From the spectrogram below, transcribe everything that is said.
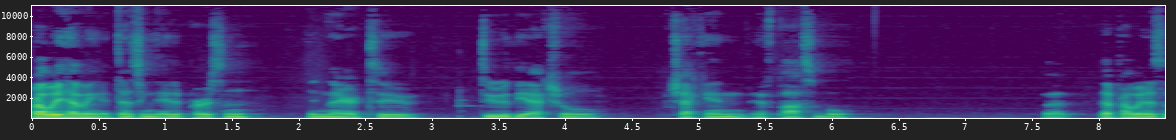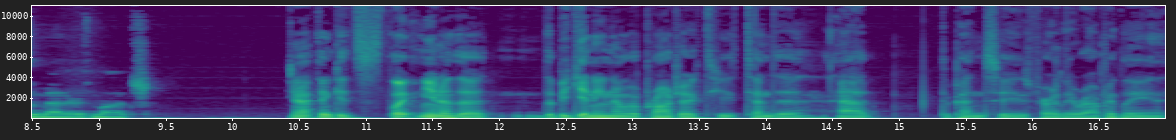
probably having a designated person in there to do the actual check-in if possible. But that probably doesn't matter as much. Yeah, I think it's like you know the the beginning of a project. You tend to add dependencies fairly rapidly, and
